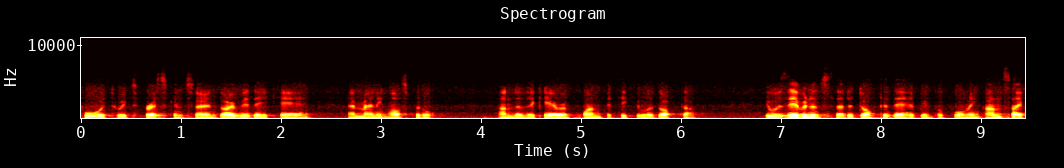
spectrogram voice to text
forward to express concerns over their care at Manning Hospital under the care of one particular doctor. It was evidence that a doctor there had been performing unsafe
